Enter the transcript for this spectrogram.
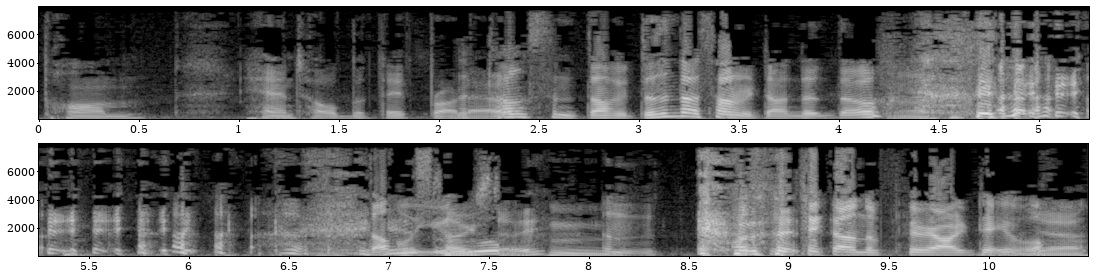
Palm handheld that they've brought The out. tungsten W. Doesn't that sound redundant though? W. Tungsten. Hmm. Hmm. I'll just check that on the periodic table. Yeah.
